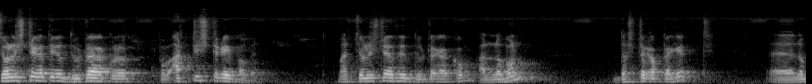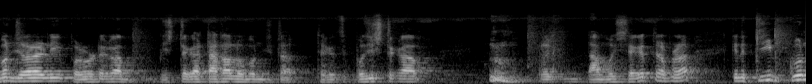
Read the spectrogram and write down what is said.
চল্লিশ টাকা থেকে দু টাকা করে আটত্রিশ টাকায় পাবেন। মানে চল্লিশ টাকা থেকে দু টাকা কম, আর লবণ দশ টাকা প্যাকেট। লবণ জেনারেলি পনেরো টাকা, বিশ টাকা, টাটা লবণ যেটা থেকে পঁচিশ টাকা। দাম হয় সেক্ষেত্রে আপনারা, কিন্তু কী, কোন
